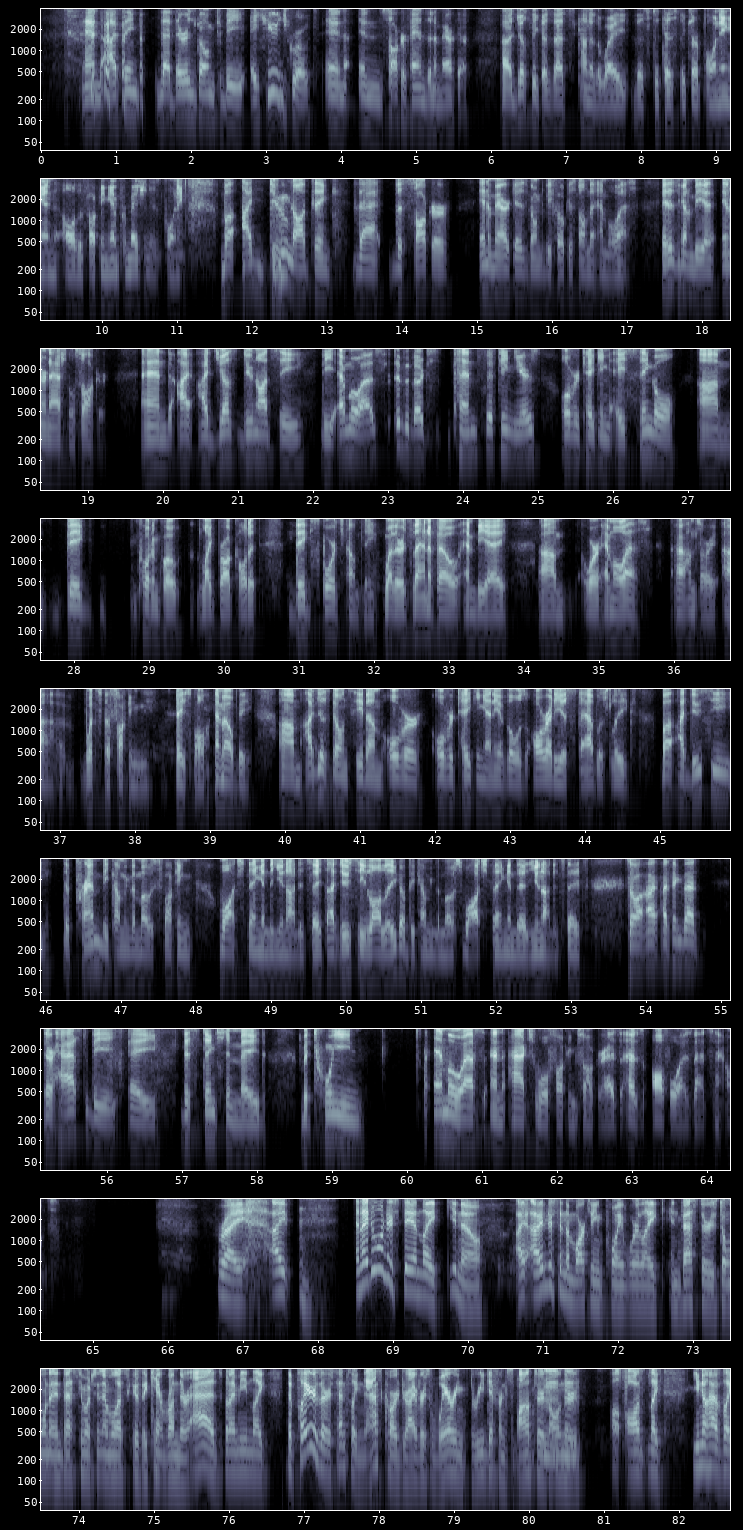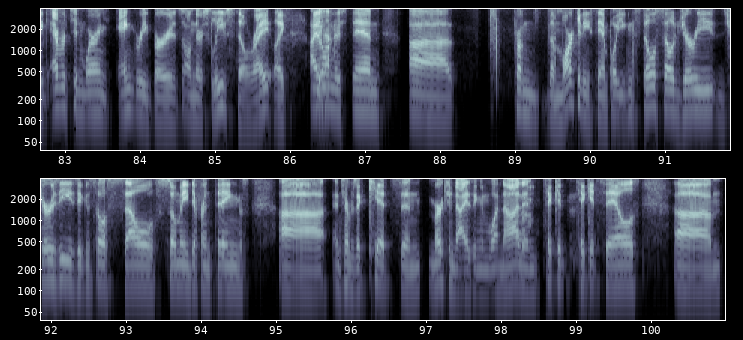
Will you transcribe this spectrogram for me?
And I think that there is going to be a huge growth in in soccer fans in America. Uh, just because that's kind of the way the statistics are pointing and all the fucking information is pointing. But I do not think that the soccer in America is going to be focused on the MLS. It is going to be international soccer. And I, I just do not see the MLS in the next 10, 15 years, overtaking a single um, big, quote unquote, like Brock called it, big sports company, whether it's the NFL, NBA, um, or MLS. Uh, I'm sorry, uh, what's the fucking baseball MLB? Um, I just don't see them over overtaking any of those already established leagues. But I do see the Prem becoming the most fucking watched thing in the United States. I do see La Liga becoming the most watched thing in the United States. So I, I think that there has to be a distinction made between MLS and actual fucking soccer, as as awful as that sounds. Right. I and I don't understand like, you know, I, I understand the marketing point where like investors don't want to invest too much in MLS because they can't run their ads. But I mean, like the players are essentially NASCAR drivers wearing three different sponsors mm-hmm. on their mm-hmm. on like you know have like Everton wearing Angry Birds on their sleeves still, right? Like I don't understand uh from the marketing standpoint, you can still sell jury jerseys. You can still sell so many different things uh, in terms of kits and merchandising and whatnot, and ticket ticket sales. Um,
